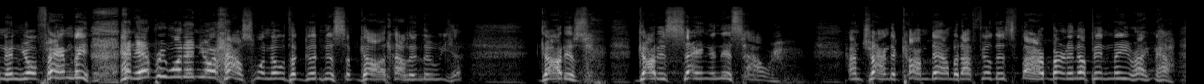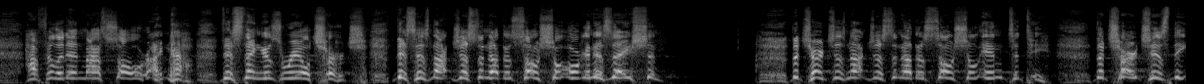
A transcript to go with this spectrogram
everyone in your family, and everyone in your house will know the goodness of God. Hallelujah. God is, God is saying in this hour, I'm trying to calm down, but I feel this fire burning up in me right now. I feel it in my soul right now. This thing is real, church. This is not just another social organization. The church is not just another social entity. The church is the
